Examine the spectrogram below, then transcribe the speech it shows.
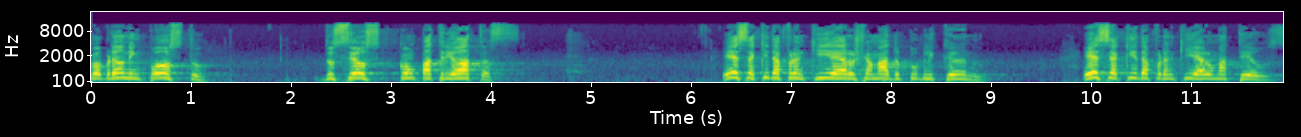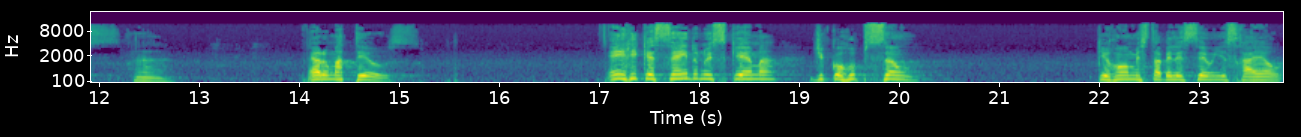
cobrando imposto dos seus compatriotas. Esse aqui da franquia era o chamado publicano. Esse aqui da franquia era o Mateus. Era o Mateus enriquecendo no esquema de corrupção que Roma estabeleceu em Israel.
